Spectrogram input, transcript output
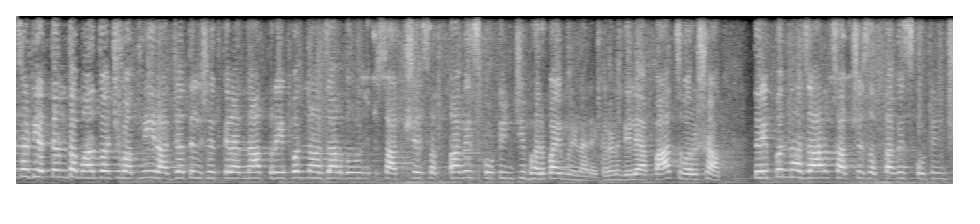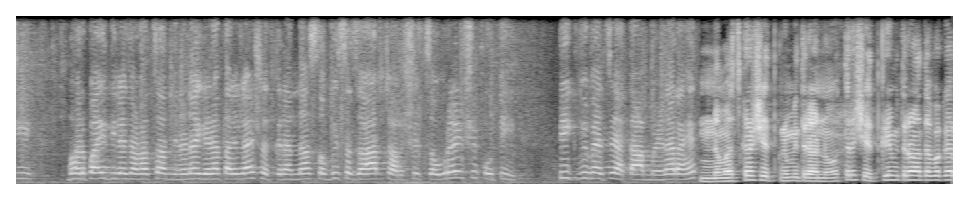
शेतकऱ्यांसाठी अत्यंत महत्वाची बातमी राज्यातील शेतकऱ्यांना त्रेपन्न हजार दोन सातशे सत्तावीस कोटींची भरपाई मिळणार आहे. कारण गेल्या पाच वर्षात त्रेपन्न हजार सातशे सत्तावीस कोटींची भरपाई दिल्या जाण्याचा निर्णय घेण्यात आलेला आहे. शेतकऱ्यांना सव्वीस हजार चारशे चौऱ्याऐंशी कोटी पीक विम्याचे आता मिळणार आहेत. नमस्कार शेतकरी मित्रांनो. तर शेतकरी मित्रांनो आता बघा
